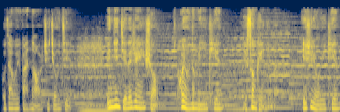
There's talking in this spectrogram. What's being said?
不再为烦恼而去纠结。林俊杰的这一首《会有那么一天》，也送给你们。也许有一天，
